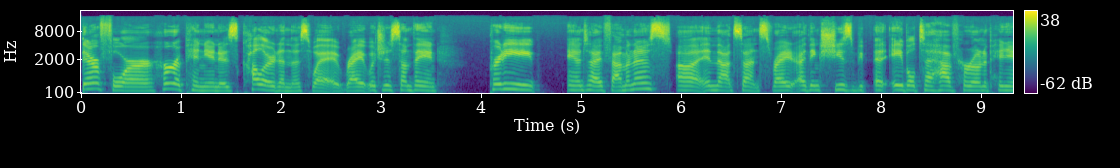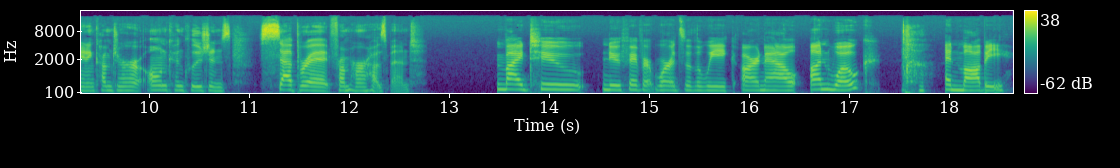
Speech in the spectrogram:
therefore her opinion is colored in this way, right? Which is something pretty anti-feminist uh, in that sense, right? I think she's able to have her own opinion and come to her own conclusions separate from her husband. My two new favorite words of the week are now unwoke and mobby.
